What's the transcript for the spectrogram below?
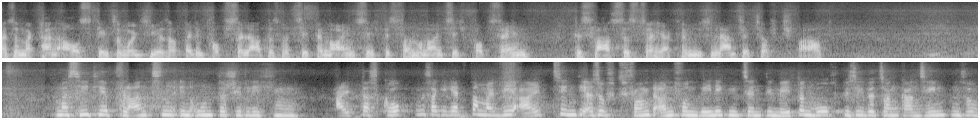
Also man kann ausgehen, sowohl hier als auch bei dem Kopfsalat, dass man ca. 90 bis 95 Prozent des Wassers zur herkömmlichen Landwirtschaft spart. Man sieht hier Pflanzen in unterschiedlichen Altersgruppen, sage ich jetzt einmal. Wie alt sind die? Also es fängt an von wenigen Zentimetern hoch bis, ich würde sagen, ganz hinten so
